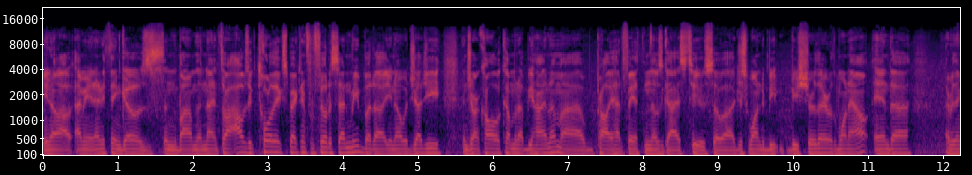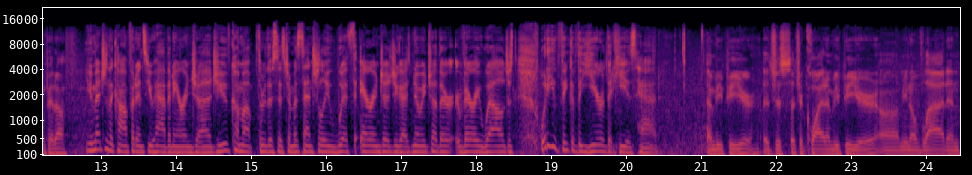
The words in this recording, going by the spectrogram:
you know, I, I, mean, anything goes in the bottom of the ninth. So I was totally expecting for Phil to send me, but, uh, you know, with Judgy and John Giancarlo coming up behind him, I probably had faith in those guys, too. So I uh, just wanted to be, be sure there with one out, and uh, everything paid off. You mentioned the confidence you have in Aaron Judge. You've come up through the system essentially with Aaron Judge. You guys know each other very well. Just what do you think of the year that he has had? MVP year. It's just such a quiet MVP year. Um, you know, Vlad and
